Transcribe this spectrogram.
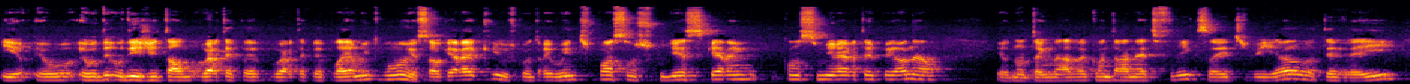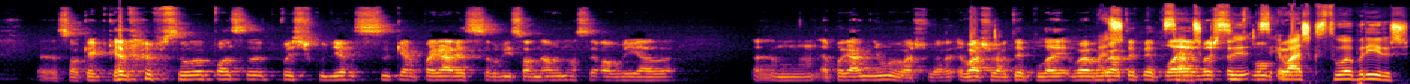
E eu, eu, eu, o digital, o RTP, o RTP Play é muito bom. Eu só quero é que os contribuintes possam escolher se querem consumir a RTP ou não. Eu não tenho nada contra a Netflix, a HBO, a TVI. Uh, eh, só quero que cada pessoa possa depois escolher se quer pagar esse serviço ou não e não ser obrigada um, a pagar nenhum. Eu acho, eu acho o RT Play, o RTP Play é bastante se, bom. Eu acho que se tu abrires,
